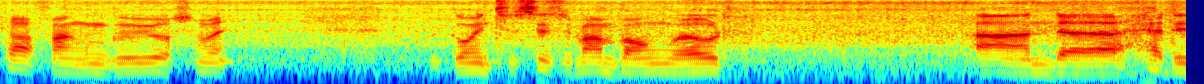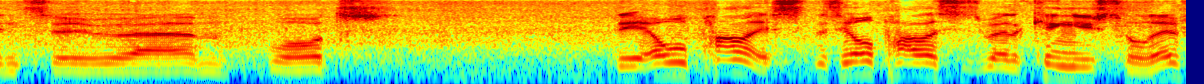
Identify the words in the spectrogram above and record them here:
Cha Fangu or something. We're going to Sisavan Vong Road and uh, heading to um, towards the old palace. This old palace is where the king used to live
